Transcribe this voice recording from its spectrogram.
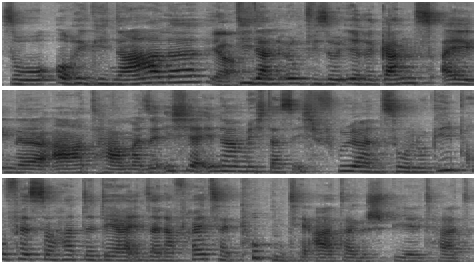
so Originale, ja. die dann irgendwie so ihre ganz eigene Art haben. Also ich erinnere mich, dass ich früher einen Zoologieprofessor hatte, der in seiner Freizeit Puppentheater gespielt hat.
